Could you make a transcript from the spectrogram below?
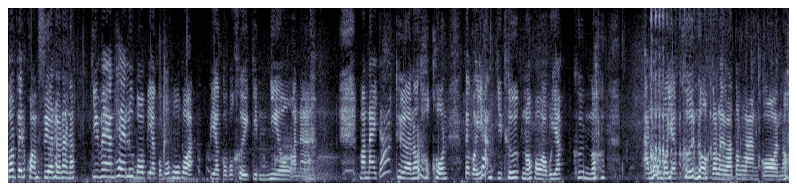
มันเป็นความเสื่อเท่านั้นนะจีแมนแท้หรือบอเปียกกับ่ฮู้เพราะว่าเปียกกับ่เคยกินเนียวอันนะมันในจ้าเถื่อเนาะทุกคน แต่ก็ยันจีทึกเนาะเพราะว่าบุยักขึ้นเนาะอารมณ์บุยักขึ้นเนาะก็เลยว่าต้องลางก่อนเนาะ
